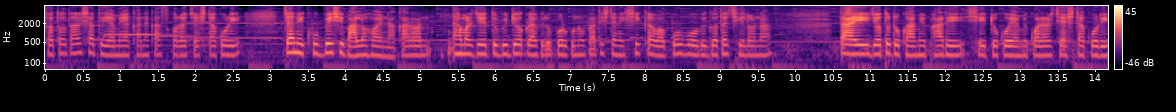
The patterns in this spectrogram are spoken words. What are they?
সততার সাথেই আমি এখানে কাজ করার চেষ্টা করি। জানি খুব বেশি ভালো হয় না, কারণ আমার যেহেতু ভিডিওগ্রাফির উপর কোনো প্রাতিষ্ঠানিক শিক্ষা বা পূর্ব অভিজ্ঞতা ছিল না, তাই যতটুকু আমি পারি সেইটুকুই আমি করার চেষ্টা করি।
